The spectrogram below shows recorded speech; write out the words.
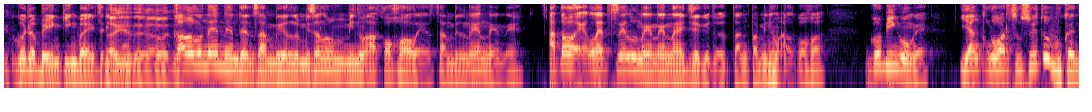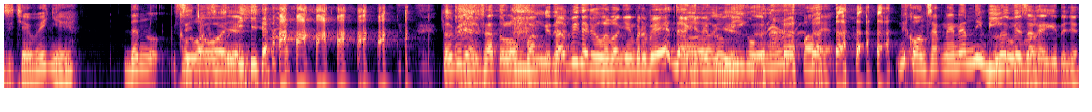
gue udah banking banyak cerita. Oh gitu? Kalau lu nenen dan sambil lu misal lu minum alkohol ya sambil nenen ya. Atau let's say lu nenen aja gitu tanpa minum alkohol. Gue bingung ya. Yang keluar susu itu bukan si ceweknya ya. Dan Si keluar susu. cowoknya. Iya. Tapi dari satu lubang gitu. Tapi dari lubang yang berbeda gitu. Oh, Gue gitu. bingung kenapa ya. Ini konsep nenen nih Lu bingung biasa gua. kayak gitu aja.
